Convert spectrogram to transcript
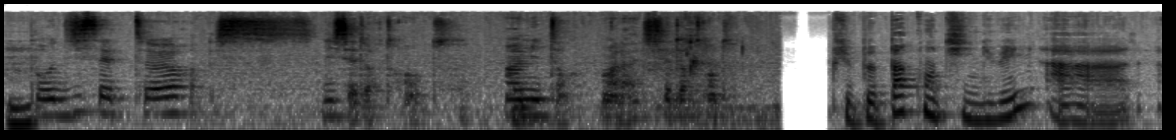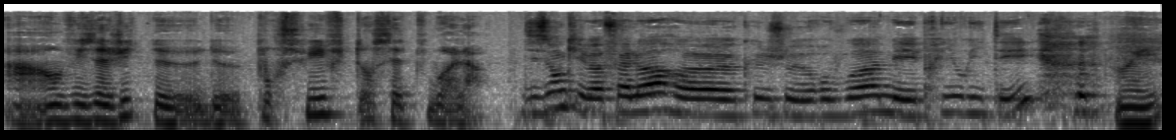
mmh. pour 17h, 17h30, un mi-temps. Voilà, 17h30. Tu peux pas continuer à, envisager de poursuivre dans cette voie-là. Disons qu'il va falloir euh, que je revoie mes priorités. Oui.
